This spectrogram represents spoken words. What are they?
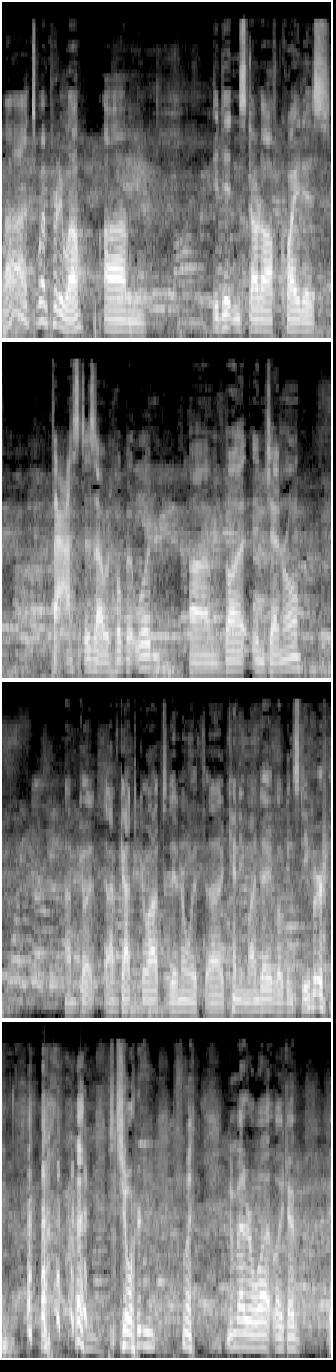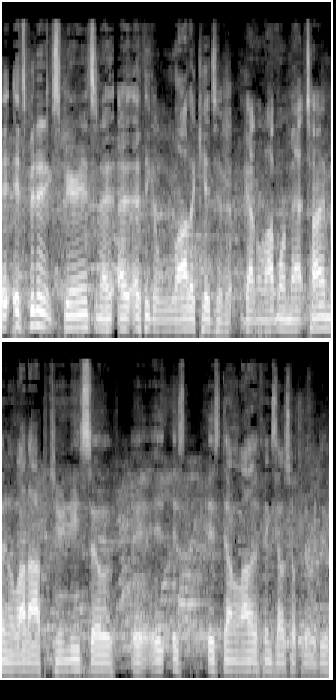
Uh, it went pretty well. Um, it didn't start off quite as fast as I would hope it would, um, but in general, I've got I've got to go out to dinner with uh, Kenny Monday, Logan Stieber, Jordan. Like no matter what, like I've it, it's been an experience, and I, I, I think a lot of kids have gotten a lot more mat time and a lot of opportunities. So it, it, it's, it's done a lot of the things I was hoping it would do.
